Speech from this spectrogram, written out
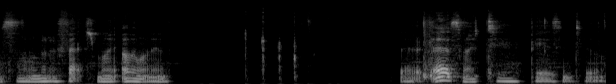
so I'm going to fetch my other one in. There, there's my piercing tool.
